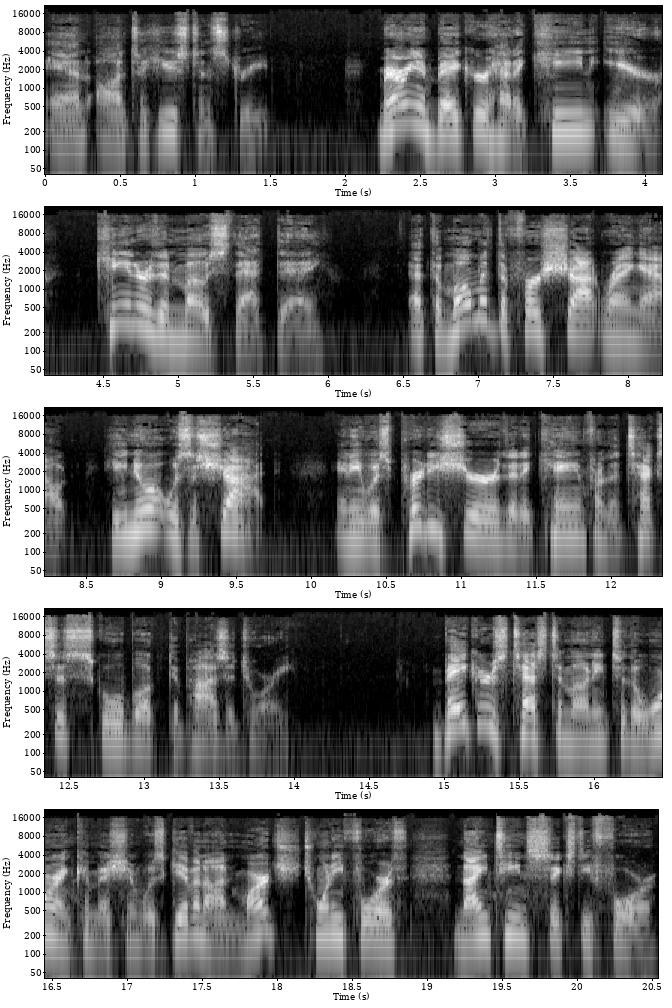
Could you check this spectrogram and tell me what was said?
and onto Houston Street. Marion Baker had a keen ear, keener than most that day. At the moment the first shot rang out, he knew it was a shot, and he was pretty sure that it came from the Texas School Book Depository. Baker's testimony to the Warren Commission was given on March 24, 1964,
